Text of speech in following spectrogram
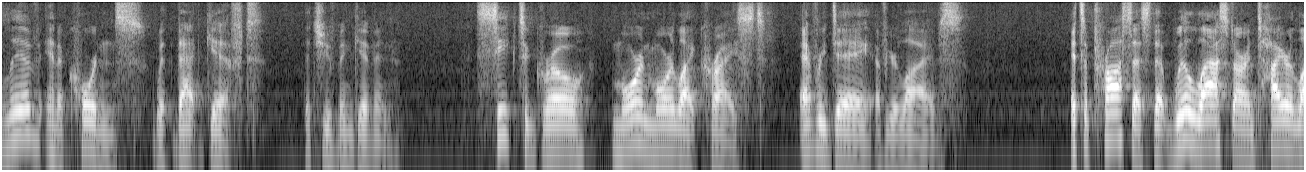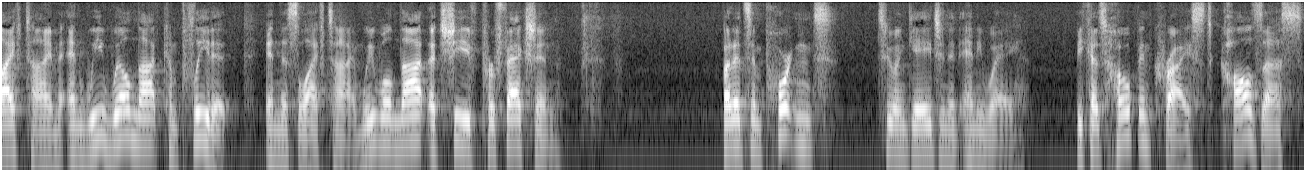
live in accordance with that gift that you've been given. Seek to grow more and more like Christ every day of your lives. It's a process that will last our entire lifetime, and we will not complete it in this lifetime. We will not achieve perfection. But it's important to engage in it anyway, because hope in Christ calls us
